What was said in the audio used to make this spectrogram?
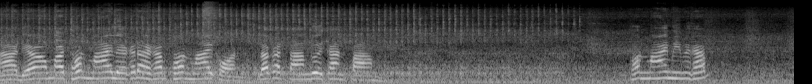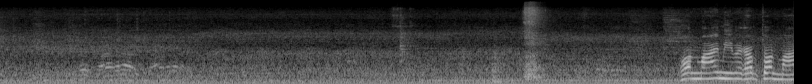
อ่าเดี๋ยวเอามาท่อนไม้เลยก็ได้ครับ ท่อนไม้ก่อน แล้วก็ตามด้วยก้านปาล์ม ท่อนไม้มีไหมครับ ท่อนไม้มีไหมครับ ท่อนไม้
